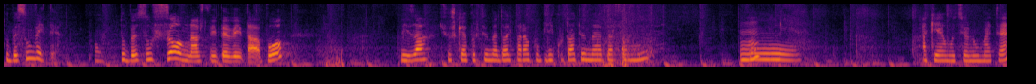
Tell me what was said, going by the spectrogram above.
Tu besu në vete. Po. Tu besu shumë në aftësitë e veta, po? Liza, qysh ke për ty me dalë para publikut aty me performu? Mhm. Mirë. A ke emocionume ti?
